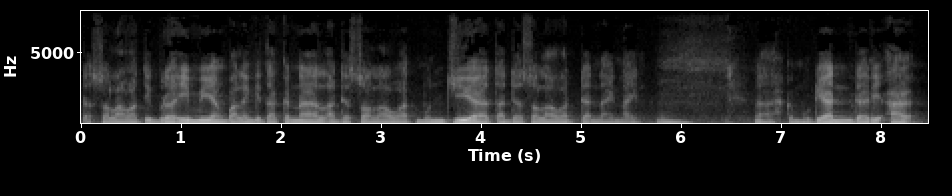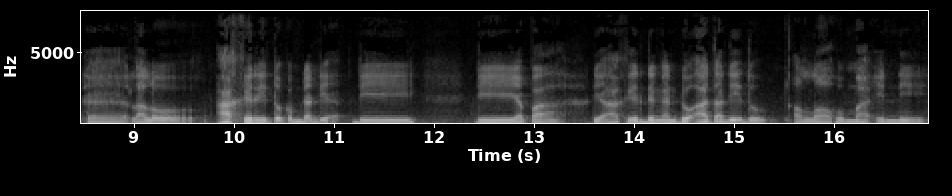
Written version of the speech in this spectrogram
Ada solawat Ibrahimi yang paling kita kenal ada solawat munjiat ada solawat dan lain-lain. Hmm. nah kemudian dari eh, lalu akhir itu kemudian di di di apa? Di akhir dengan doa tadi itu Allahumma inni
